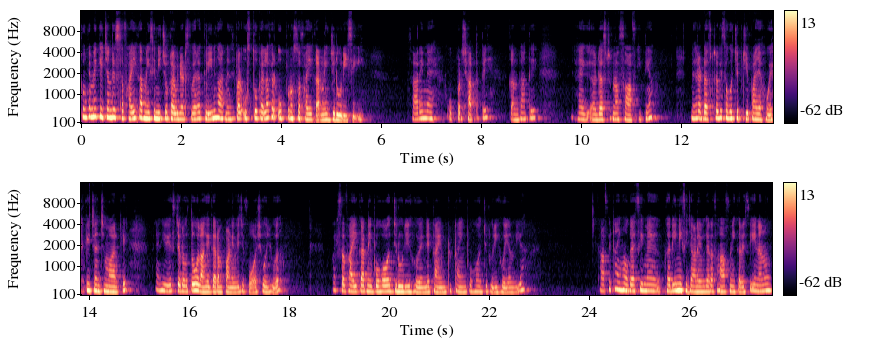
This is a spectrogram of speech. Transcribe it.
ਕਿਉਂਕਿ ਮੈਂ ਕਿਚਨ ਦੀ ਸਫ਼ਾਈ ਕਰਨੀ ਸੀ, ਨੀਚੋਂ ਕੈਬਨਿਟਸ ਵਗੈਰਾ ਕਲੀਨ ਕਰਨੇ ਸੀ, ਪਰ ਉਸ ਤੋਂ ਪਹਿਲਾਂ ਫਿਰ ਉੱਪਰੋਂ ਸਫ਼ਾਈ ਕਰਨੀ ਜ਼ਰੂਰੀ ਸੀਗੀ ਸਾਰੇ ਮੈਂ ਉੱਪਰ ਛੱਤ ਤੇ, ਕੰਧਾਂ ਤੇ ਹੈ ਡਸਟਰ ਨਾਲ ਸਾਫ਼ ਕੀਤੀਆਂ। ਮੇਰਾ ਡਸਟਰ ਵੀ ਸਗੋਂ ਚਿਪਚਿਪਾ ਜਿਹਾ ਹੋ ਗਿਆ ਕਿਚਨ 'ਚ ਮਾਰ ਕੇ। ਐਨੀਵੇਸ ਚਲੋ ਧੋ ਲਾਂਗੇ, ਗਰਮ ਪਾਣੀ ਵਿੱਚ ਵਾਸ਼ ਹੋ ਜਾਊਗਾ। ਪਰ ਸਫ਼ਾਈ ਕਰਨੀ ਬਹੁਤ ਜ਼ਰੂਰੀ ਹੋ ਜਾਂਦੀ ਟਾਈਮ ਟੂ ਟਾਈਮ ਬਹੁਤ ਜ਼ਰੂਰੀ ਹੋ ਜਾਂਦੀ ਆ। ਕਾਫੀ ਟਾਈਮ ਹੋ ਗਿਆ ਸੀ, ਮੈਂ ਕਰੀ ਨਹੀਂ ਸੀ ਜਾਲੇ ਵਗੈਰਾ ਸਾਫ਼ ਨਹੀਂ ਕਰੇ ਸੀ। ਇਹਨਾਂ ਨੂੰ,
